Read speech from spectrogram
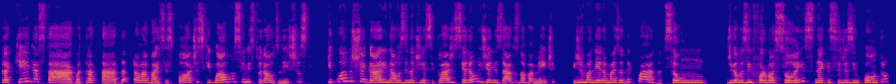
para que gastar água tratada para lavar esses potes que igual vão se misturar os lixos, que quando chegarem na usina de reciclagem serão higienizados novamente e de maneira mais adequada? São, digamos, informações né, que se desencontram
